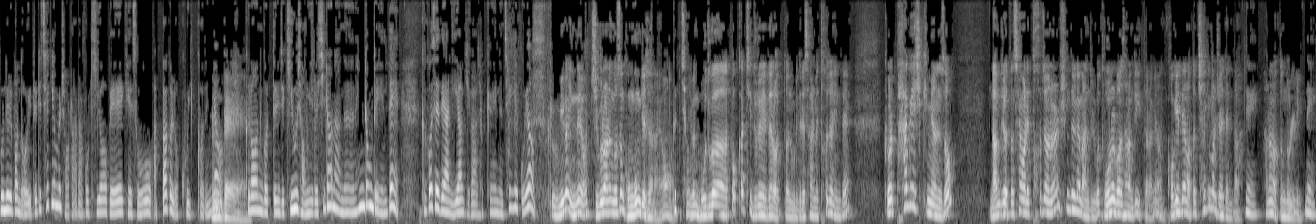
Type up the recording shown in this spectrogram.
돈을 번 너희들이 책임을 져라라고 기업에 계속 압박을 넣고 있거든요. 음, 네. 그런 것들이 이제 기후 정의를 실현하는 행동들인데 그것에 대한 이야기가 적혀 있는 책이고요. 그 의미가 있네요. 지구라는 것은 공공재잖아요. 그쵸. 이건 모두가 똑같이 누려야 될 어떤 우리들의 삶의 터전인데 그걸 파괴시키면서 남들이 어떤 생활의 터전을 힘들게 만들고 돈을 번 사람들이 있다면 거기에 대한 어떤 책임을 져야 된다 네. 하는 어떤 논리. 네.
